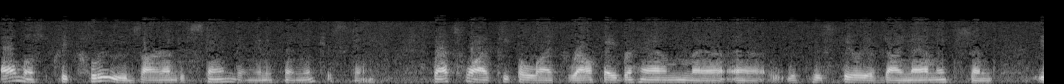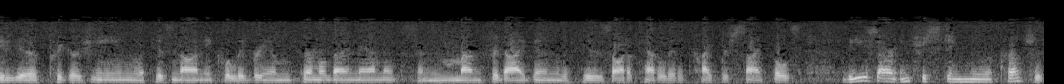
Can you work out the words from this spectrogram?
almost precludes our understanding anything interesting. That's why people like Ralph Abraham uh, uh, with his theory of dynamics and Ilya Prigogine with his non-equilibrium thermodynamics and Manfred Eigen with his autocatalytic hypercycles, these are interesting new approaches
